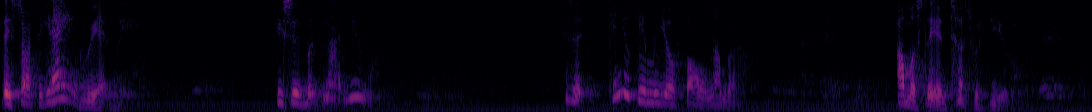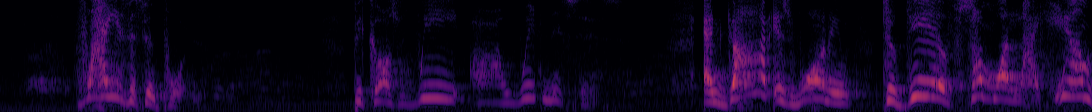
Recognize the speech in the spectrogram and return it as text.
they start to get angry at me. He said, But not you. He said, Can you give me your phone number? I'm going to stay in touch with you. Why is this important? Because we are witnesses. And God is wanting to give someone like him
